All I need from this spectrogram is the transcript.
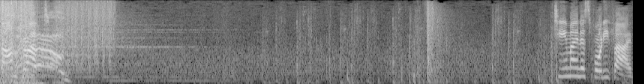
Bomb dropped. Down! T minus 45.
